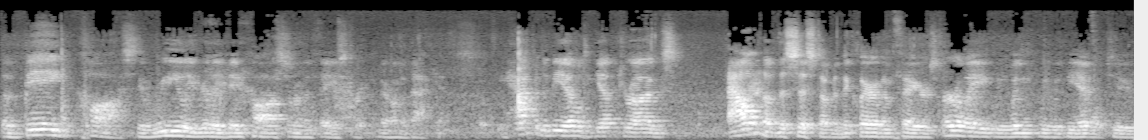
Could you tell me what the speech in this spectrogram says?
The big costs, the really, really big costs are in the phase three, they're on the back end. So if we happen to be able to get drugs out of the system and declare them failures early, we wouldn't, we would be able to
